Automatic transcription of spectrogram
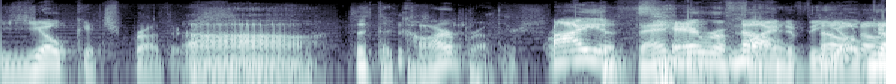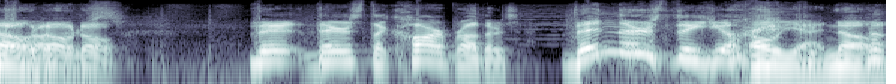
Jokic brothers. oh, the Carr brothers. I am Defending. terrified No, of the no, Jokic no, no, brothers. no, no. There, there's the Carr brothers. Then there's the Jokic. Oh yeah, no.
